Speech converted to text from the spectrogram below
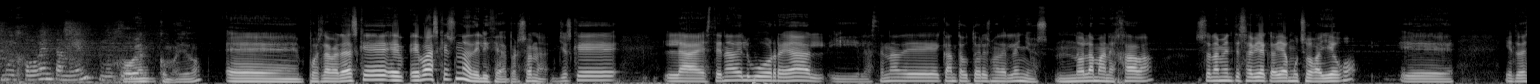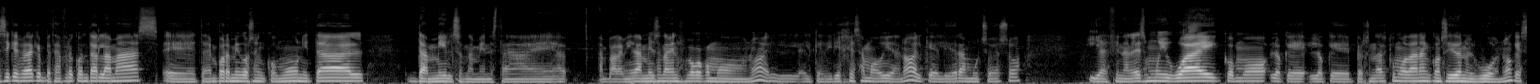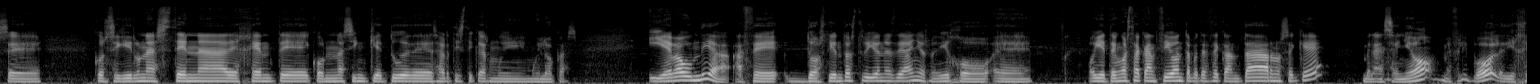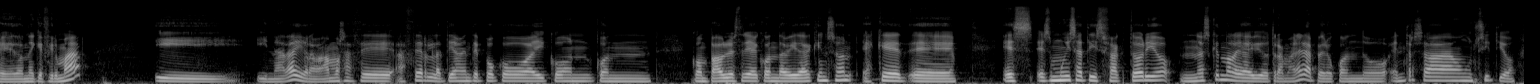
Muy joven también. Muy joven como yo. Eh, pues la verdad es que e-, Eva es que es una delicia de persona. Yo es que la escena del búho real y la escena de cantautores madrileños no la manejaba solamente sabía que había mucho gallego. Eh, y entonces sí que es verdad que empecé a frecuentarla más, eh, también por amigos en común y tal. Dan Milson también está. Eh, para mí, Dan Milson también es un poco como ¿no? el, que dirige esa movida, ¿no? El que lidera mucho eso. Y al final es muy guay como lo que, lo que personas como Dan han conseguido en el búho, ¿no? Que es conseguir una escena de gente con unas inquietudes artísticas muy, muy locas. Y Eva un día, hace 200 trillones de años, me dijo oye, tengo esta canción, ¿te apetece cantar? No sé qué. Me la enseñó, me flipó, le dije dónde hay que firmar. Y, y nada, y grabamos hace, hace relativamente poco ahí con, con, con Pablo Estrella y con David Atkinson. Es que eh, es, es, muy satisfactorio. No es que no lo haya habido de otra manera, pero cuando entras a un sitio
